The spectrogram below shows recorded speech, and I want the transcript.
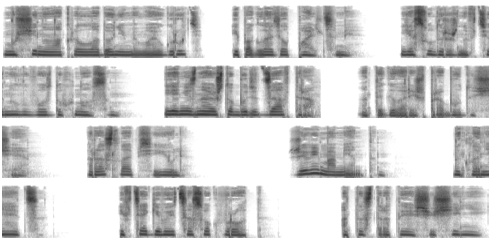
Мужчина накрыл ладонями мою грудь и погладил пальцами. Я судорожно втянула воздух носом. Я не знаю, что будет завтра, а ты говоришь про будущее. Расслабься, Юля. Живи моментом. Наклоняется и втягивает сосок в рот. От остроты ощущений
